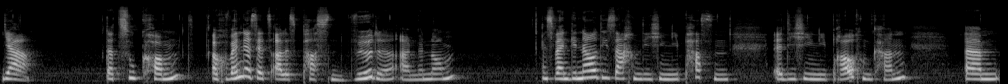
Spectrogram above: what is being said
ja, dazu kommt, auch wenn das jetzt alles passen würde, angenommen, es wären genau die Sachen, die ich irgendwie passen, äh, die ich irgendwie brauchen kann. Ähm,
